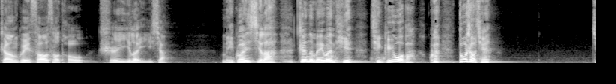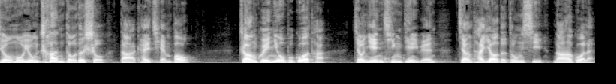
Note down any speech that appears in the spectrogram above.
掌柜搔搔头，迟疑了一下，没关系啦，真的没问题，请给我吧，快，多少钱？九木用颤抖的手打开钱包，掌柜拗不过他，叫年轻店员将他要的东西拿过来，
